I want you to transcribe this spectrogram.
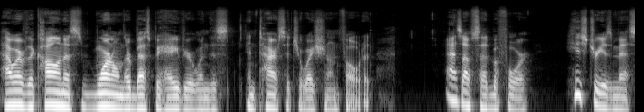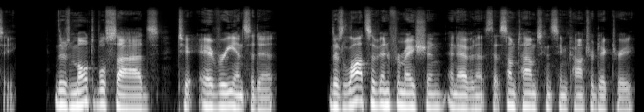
However, the colonists weren't on their best behavior when this entire situation unfolded. As I've said before, history is messy. There's multiple sides to every incident. There's lots of information and evidence that sometimes can seem contradictory.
